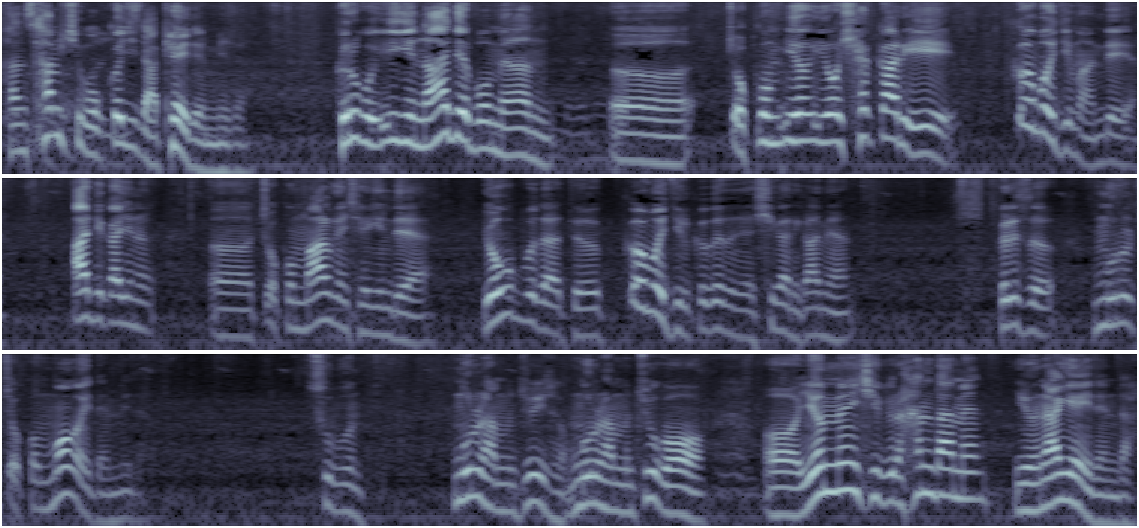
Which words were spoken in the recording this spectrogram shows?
한 35까지 잡혀야 됩니다. 그리고 이게 낮에 보면, 어, 조금, 요, 요 색깔이 검어지면 안 돼요. 아직까지는, 어, 조금 맑은 색인데, 요것보다 더 검어질 거거든요, 시간이 가면. 그래서 물을 조금 먹어야 됩니다. 수분. 물을 한번 주이소. 물을 한번 주고, 어, 연면 시비를 한다면 연하게 해야 된다.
